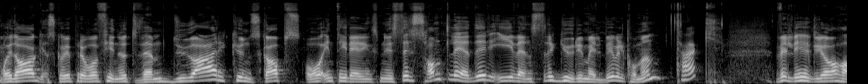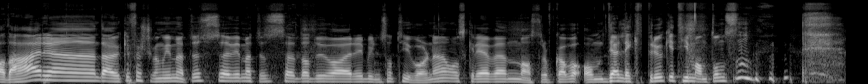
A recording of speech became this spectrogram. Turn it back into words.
Og i dag skal vi prøve å finne ut hvem du er, kunnskaps- og integreringsminister samt leder i Venstre, Guri Melby. Velkommen. Takk. Veldig hyggelig å ha deg her. Eh, Det er jo ikke første gang vi møtes. Vi møttes eh, da du var i begynnelsen av 20-årene og skrev en masteroppgave om dialektbruk i Team Antonsen.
